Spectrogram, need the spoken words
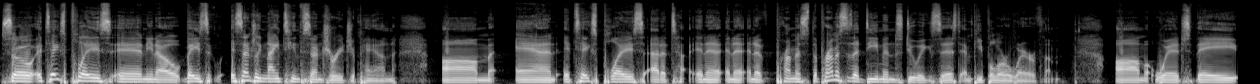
So it takes place in you know basically essentially 19th century Japan, um, and it takes place at a, t- in, a, in a in a premise. The premise is that demons do exist and people are aware of them, um, which they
